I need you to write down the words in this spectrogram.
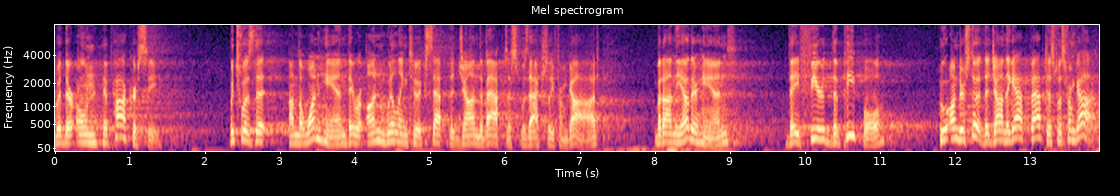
with their own hypocrisy, which was that, on the one hand, they were unwilling to accept that John the Baptist was actually from God, but on the other hand, they feared the people who understood that John the Baptist was from God.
